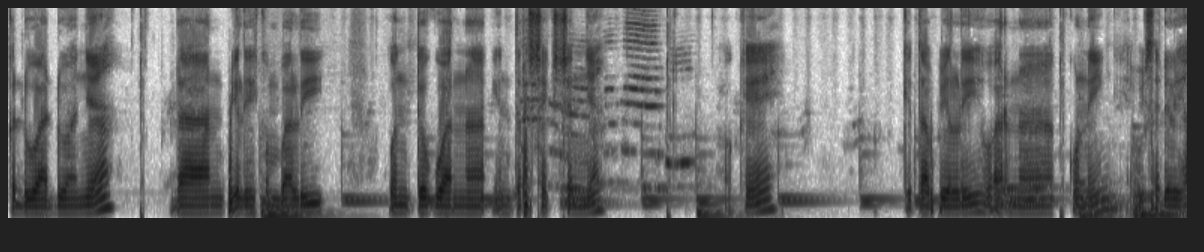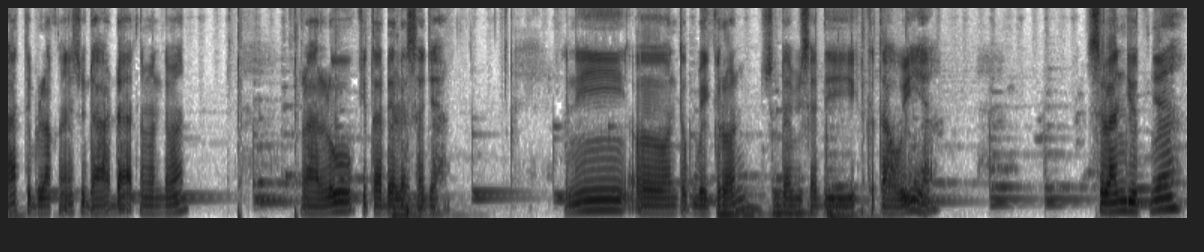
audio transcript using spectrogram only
Kedua-duanya. Dan pilih kembali untuk warna intersectionnya. Oke. Kita pilih warna kuning ya bisa dilihat di belakangnya sudah ada teman-teman. Lalu kita delete saja. Ini uh, untuk background sudah bisa diketahui ya. Selanjutnya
